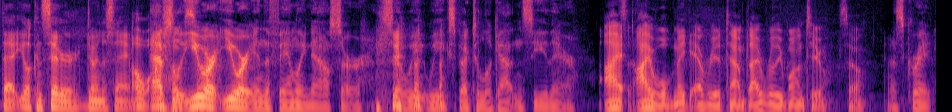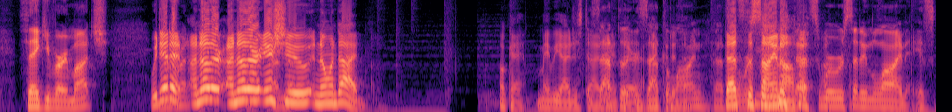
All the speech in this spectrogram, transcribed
that you'll consider doing the same. Oh, absolutely, hope you are you are in the family now, sir. So we, we expect to look out and see you there. I I will make every attempt. I really want to. So That's great. Thank you very much. We did it. Everyone- Another another issue, and no one died. Okay, maybe I just died Is that right the there. is that the line? That's where the sign off. That's where we're setting the line. Is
